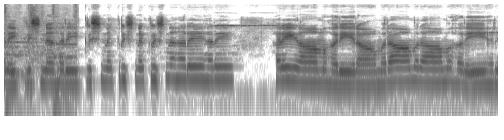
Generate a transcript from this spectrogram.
हरे कृष्ण हरे कृष्ण कृष्ण कृष्ण हरे हरे. हरे राम हरे राम राम राम हरे हरे.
